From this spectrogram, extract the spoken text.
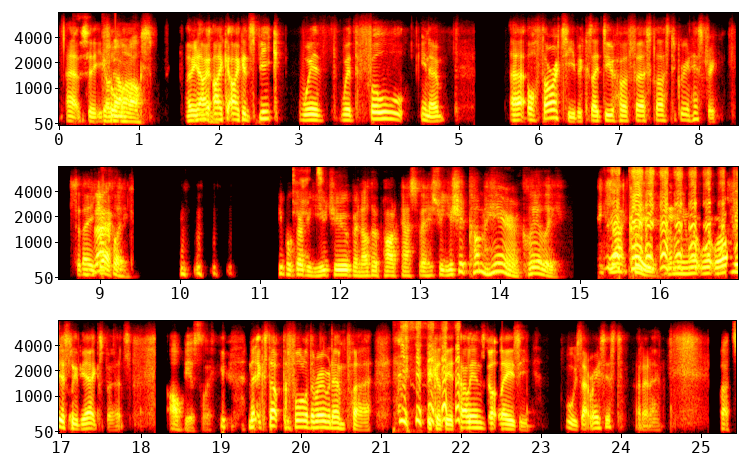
absolutely, Go full down well. marks. I mean, I can speak with with full, you know, uh, authority because I do have a first class degree in history. So there you go. exactly. People go to YouTube and other podcasts for history. You should come here, clearly. Exactly. I mean, we're, we're we're obviously the experts. Obviously. Next up, the fall of the Roman Empire because the Italians got lazy. Oh, is that racist? I don't know. But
